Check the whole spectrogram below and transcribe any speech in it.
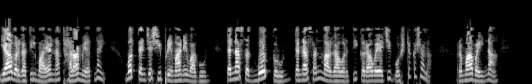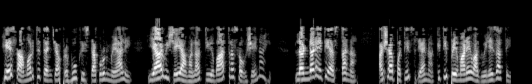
या वर्गातील बायांना थारा मिळत नाही. मग त्यांच्याशी प्रेमाने वागून त्यांना सद्बोध करून त्यांना सन्मार्गावरती करावयाची गोष्ट कशाला? रमाबाईंना हे सामर्थ्य त्यांच्या प्रभू ख्रिस्ताकडून मिळाले याविषयी आम्हाला तिळमात्र संशय नाही. लंडन येथे असताना अशा पतीत स्त्रियांना किती प्रेमाने वागविले जाते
